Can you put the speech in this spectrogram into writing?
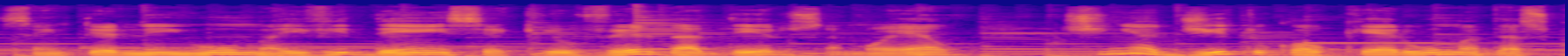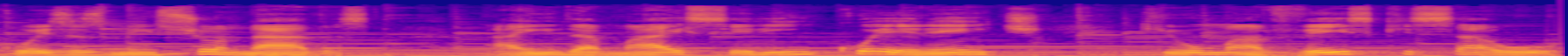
sem ter nenhuma evidência que o verdadeiro Samuel tinha dito qualquer uma das coisas mencionadas. Ainda mais seria incoerente que uma vez que Saul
